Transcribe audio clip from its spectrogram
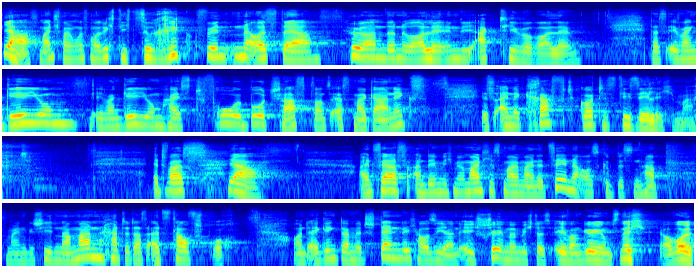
ja, manchmal muss man richtig zurückfinden aus der hörenden Rolle in die aktive Rolle. Das Evangelium, Evangelium heißt frohe Botschaft, sonst erstmal gar nichts, ist eine Kraft Gottes, die selig macht. Etwas, ja, ein Vers, an dem ich mir manches Mal meine Zähne ausgebissen habe. Mein geschiedener Mann hatte das als Taufspruch. Und er ging damit ständig hausieren. Ich schäme mich des Evangeliums nicht. Jawohl.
